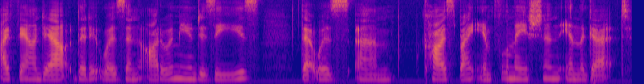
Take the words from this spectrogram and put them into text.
I found out that it was an autoimmune disease that was um, caused by inflammation in the gut.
